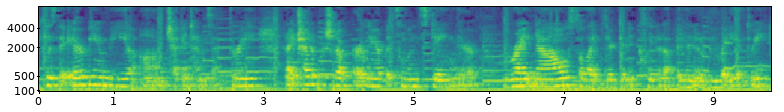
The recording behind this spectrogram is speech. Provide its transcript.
because the Airbnb um, check-in time is at 3 and I tried to push it up earlier but someone's staying there right now so like they're gonna clean it up and then it'll be ready at 3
